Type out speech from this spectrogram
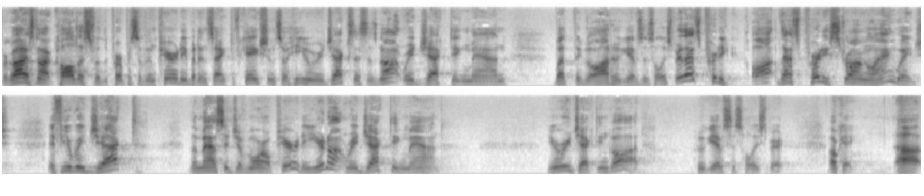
For God has not called us for the purpose of impurity, but in sanctification. So he who rejects this is not rejecting man, but the God who gives his Holy Spirit. That's pretty, that's pretty strong language. If you reject the message of moral purity, you're not rejecting man. You're rejecting God who gives his Holy Spirit. Okay, uh,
